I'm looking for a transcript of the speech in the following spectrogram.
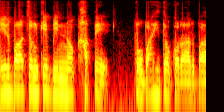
নির্বাচনকে ভিন্ন খাতে প্রবাহিত করার বা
